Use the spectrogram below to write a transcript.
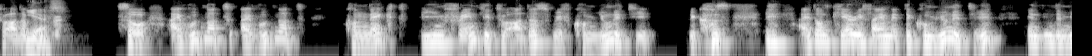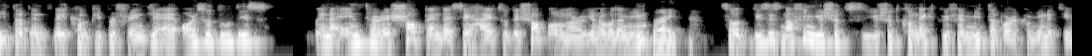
to other Yes. people. So I would not I would not connect being friendly to others with community because I don't care if I'm at the community and in the meetup and welcome people friendly. I also do this when I enter a shop and I say hi to the shop owner. You know what I mean? Right. So this is nothing you should you should connect with a meetup or a community.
